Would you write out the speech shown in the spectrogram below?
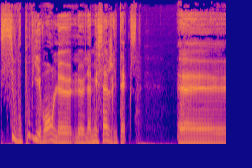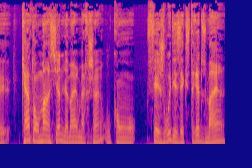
Si vous pouviez voir le, le- la messagerie texte, euh, quand on mentionne le maire Marchand ou qu'on fait jouer des extraits du maire,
